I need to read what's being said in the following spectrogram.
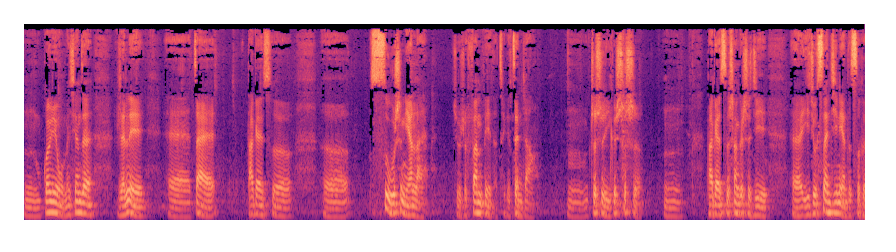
嗯，关于我们现在人类，呃，在大概是呃四五十年来，就是翻倍的这个增长，嗯，这是一个事实。嗯，大概是上个世纪，呃，一九三几年的时候，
